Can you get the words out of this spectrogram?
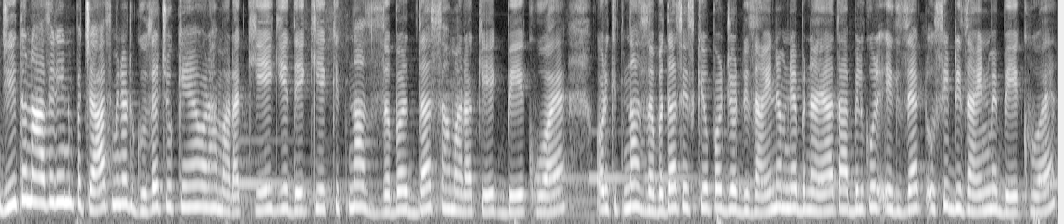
जी तो नाजरीन 50 मिनट गुजर चुके हैं और हमारा केक, ये देखिए कितना ज़बरदस्त हमारा केक बेक हुआ है और कितना ज़बरदस्त इसके ऊपर जो डिज़ाइन हमने बनाया था, बिल्कुल एग्जैक्ट उसी डिज़ाइन में बेक हुआ है।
